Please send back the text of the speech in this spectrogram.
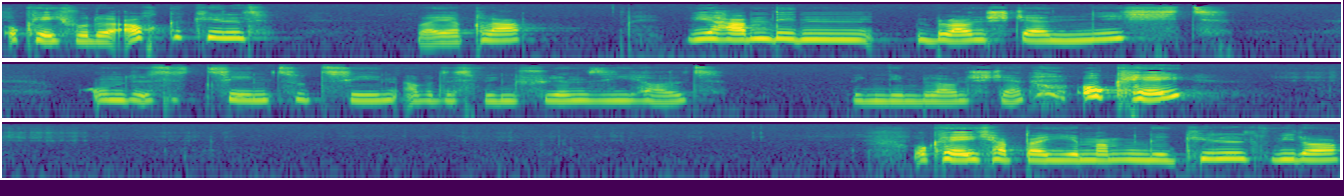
okay, ich wurde auch gekillt. War ja klar. Wir haben den blauen Stern nicht. Und es ist 10 zu 10, aber deswegen führen sie halt. Wegen dem blauen Stern. Okay. Okay, ich habe da jemanden gekillt wieder.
